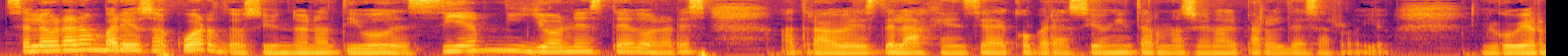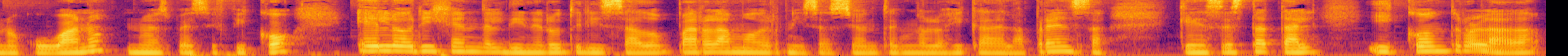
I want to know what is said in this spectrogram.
se lograron varios acuerdos y un donativo de 100 millones de dólares a través de la Agencia de Cooperación Internacional para el Desarrollo. El gobierno cubano no especificó el origen del dinero utilizado para la modernización tecnológica de la prensa, que es estatal y controlada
